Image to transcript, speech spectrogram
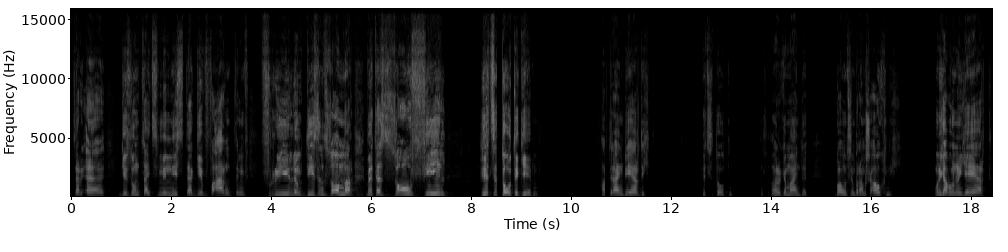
unser äh, Gesundheitsminister gewarnt im Frühling, diesen Sommer wird es so viel Hitzetote geben. Habt ihr einen beerdigt? Hitzetoten? In eurer Gemeinde? Bei uns in Bramsch auch nicht. Und ich habe auch gehört.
